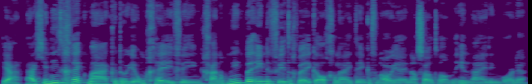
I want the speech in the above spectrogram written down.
ja, laat je niet gek maken door je omgeving. Ga nog niet bij 41 weken al gelijk denken van, oh jee, nou zou het wel een inleiding worden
